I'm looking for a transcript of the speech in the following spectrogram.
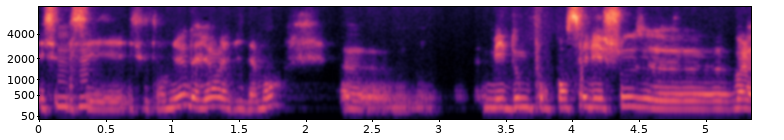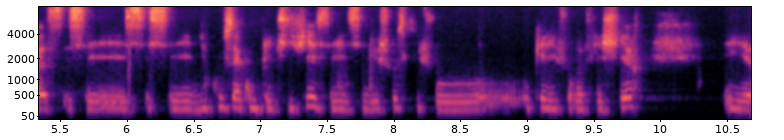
et c'est mm tant mieux d'ailleurs évidemment. Euh, mais donc pour penser les choses euh, voilà c'est du coup ça complexifie c'est des choses qu'il faut auxquelles il faut réfléchir et,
